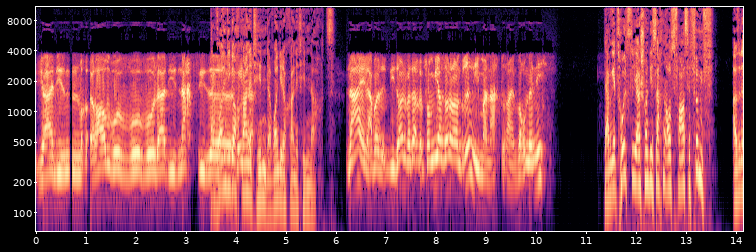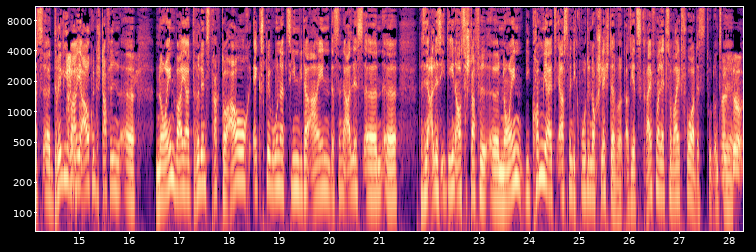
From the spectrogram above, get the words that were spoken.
Ja, in diesem Raum, wo wo wo da die nachts diese. Da wollen die doch gar Hater- nicht hin, da wollen die doch gar nicht hin nachts. Nein, aber die sollen was von mir aus soll doch ein Drilli mal nachts rein. Warum denn nicht? Ja, aber jetzt holst du ja schon die Sachen aus Phase 5. Also das äh, Drilli war ja auch in Staffel äh, 9, war ja Drillinstruktor auch, Ex-Bewohner ziehen wieder ein, das sind ja alles, äh, äh, das sind ja alles Ideen aus der Staffel äh, 9, die kommen ja jetzt erst, wenn die Quote noch schlechter wird. Also jetzt greif mal nicht so weit vor, das tut unsere so,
